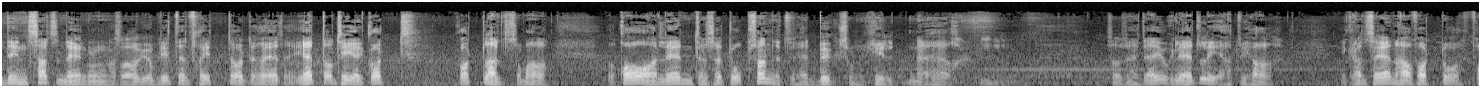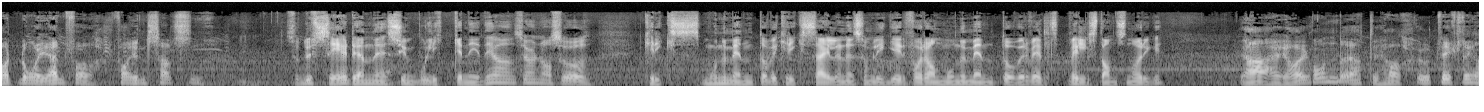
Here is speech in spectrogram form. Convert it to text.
den innsatsen den gangen, så har vi jo blitt et fritt og i ettertid et godt, godt land som har råd og anledning til å sette opp sånn et, et bygg som Kilden er her. Så det, det er jo gledelig at vi har Vi kan se en har fått noe, fått noe igjen for, for innsatsen. Så du ser den eh, symbolikken i det, ja, Søren? Altså krigs, monumentet over krigsseilerne som ligger foran monumentet over vel, Velstands-Norge? Ja, jeg gjør i grunnen det at de har, utviklinga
